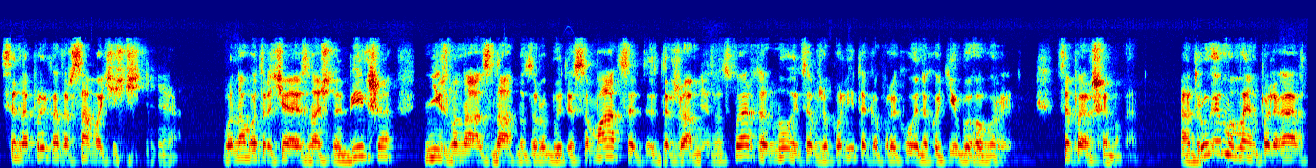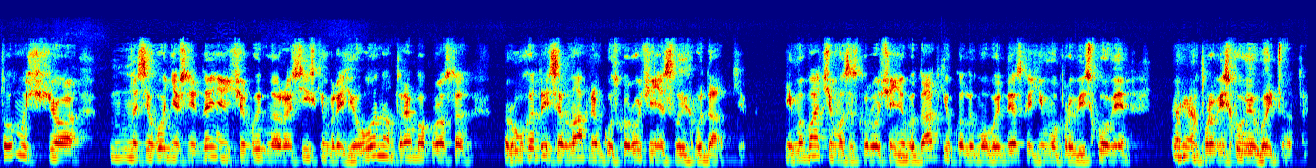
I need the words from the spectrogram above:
це, наприклад, та ж сама Чечня. Вона витрачає значно більше, ніж вона здатна заробити сама. Це державні трансферти. Ну і це вже політика, про яку я не хотів би говорити. Це перший момент. А другий момент полягає в тому, що на сьогоднішній день, очевидно, російським регіонам треба просто рухатися в напрямку скорочення своїх видатків. І ми бачимо це скорочення видатків, коли мова йде, скажімо, про військові про військові витрати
